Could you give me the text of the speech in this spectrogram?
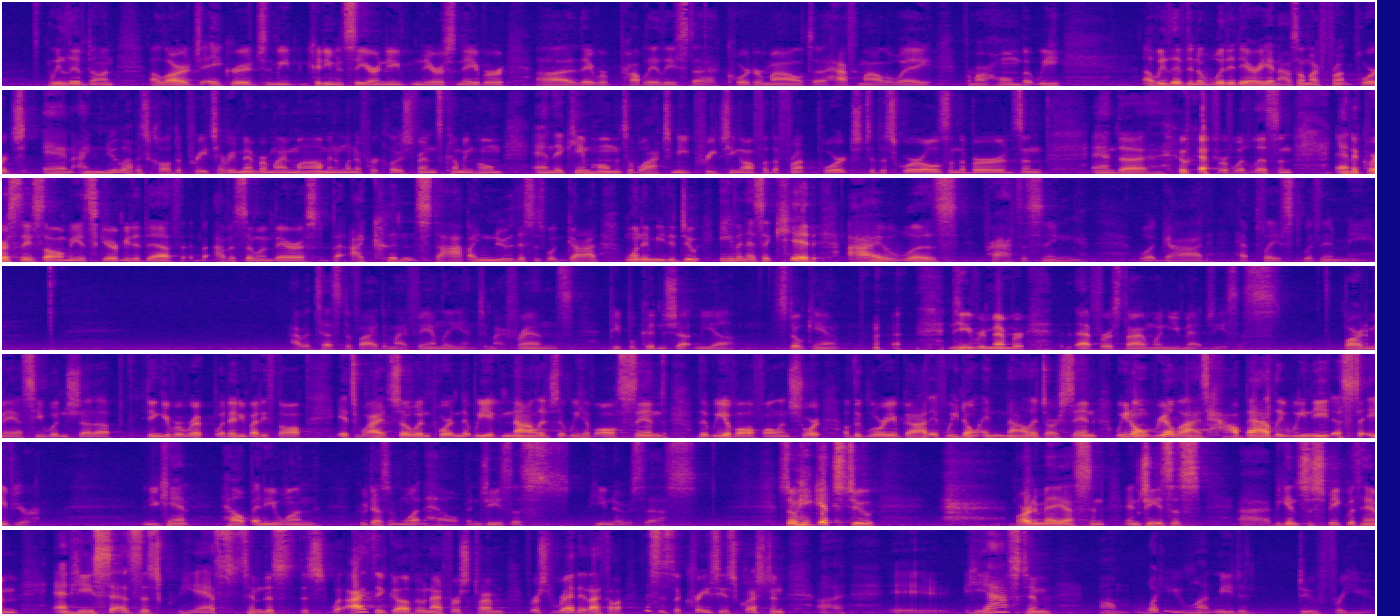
we lived on a large acreage and we couldn't even see our ne- nearest neighbor. Uh, they were probably at least a quarter mile to a half mile away from our home. But we uh, we lived in a wooded area, and I was on my front porch, and I knew I was called to preach. I remember my mom and one of her close friends coming home, and they came home to watch me preaching off of the front porch to the squirrels and the birds and and uh, whoever would listen. And of course, they saw me; it scared me to death. I was so embarrassed, but I couldn't stop. I knew this is what God wanted me to do. Even as a kid, I was practicing what God had placed within me. I would testify to my family and to my friends. People couldn't shut me up. Still can't. Do you remember that first time when you met Jesus? Bartimaeus, he wouldn't shut up. He didn't give a rip what anybody thought. It's why it's so important that we acknowledge that we have all sinned, that we have all fallen short of the glory of God. If we don't acknowledge our sin, we don't realize how badly we need a Savior. And you can't help anyone who doesn't want help. And Jesus, he knows this. So he gets to Bartimaeus, and, and Jesus uh, begins to speak with him. And he says this, he asks him this, this, what I think of. When I first time first read it, I thought, this is the craziest question. Uh, he asked him, um, What do you want me to do for you?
